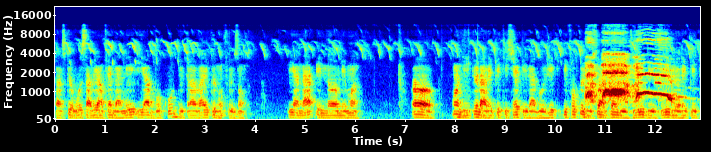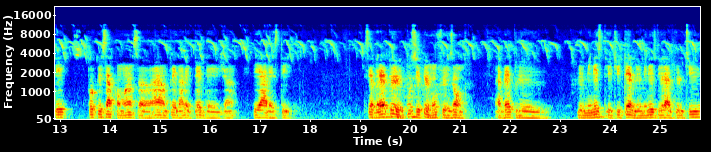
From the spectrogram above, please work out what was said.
Parce que vous savez, en fin d'année, il y a beaucoup de travail que nous faisons. Il y en a énormément. Or, on dit que la répétition est pédagogique. Il faut que je sois en train de dire, de dire, de répéter pour que ça commence à entrer dans les têtes des gens et à rester. C'est vrai que tout ce que nous faisons avec le, le ministre de tutelle, le ministre de la Culture,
